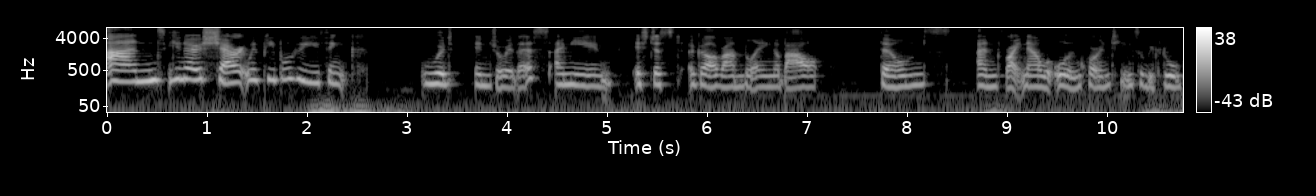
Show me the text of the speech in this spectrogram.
And you know, share it with people who you think would enjoy this. I mean, it's just a girl rambling about films, and right now we're all in quarantine, so we could all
